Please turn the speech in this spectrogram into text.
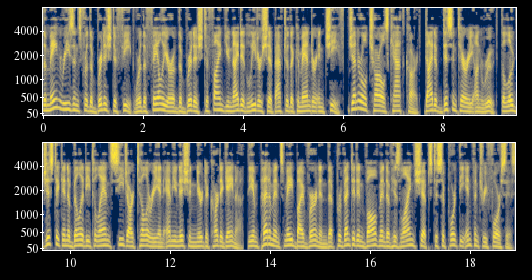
The main reasons for the British defeat were the failure of the British to find united leadership after the Commander-in-Chief, General Charles Cathcart, died of dysentery en route, the logistic inability to land siege artillery and ammunition near Cartagena, the impediments made by Vernon that prevented involvement of his line ships to support the infantry forces,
